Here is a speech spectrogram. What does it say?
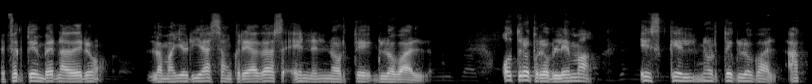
efecto invernadero, la mayoría son creadas en el norte global. Otro problema es que el norte global ha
